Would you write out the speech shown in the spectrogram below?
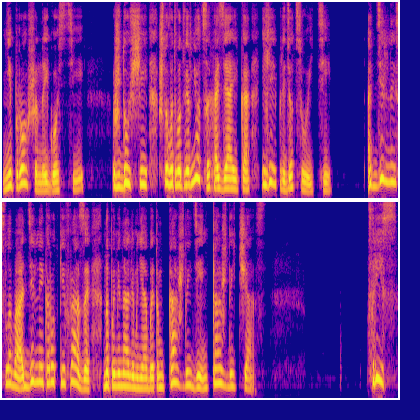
непрошенной гостьей, ждущий, что вот-вот вернется хозяйка, и ей придется уйти. Отдельные слова, отдельные короткие фразы напоминали мне об этом каждый день, каждый час. «Фрис»,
